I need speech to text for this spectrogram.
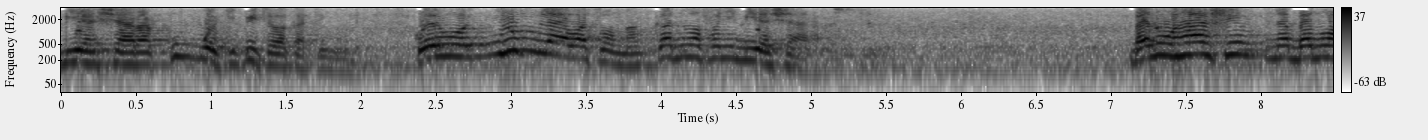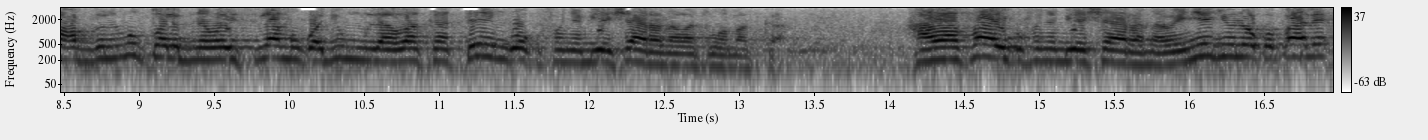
biashara kubwa ikipita wakati ule. Kwa hivyo jumla ya watu wa maka ni wafanya biashara. Banu Hashim na Banu Abdul Muttalib na Waislamu kwa jumla wakatengwa kufanya biashara na watu wa maka hawafai kufanya biashara na wenyeji walioko pale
